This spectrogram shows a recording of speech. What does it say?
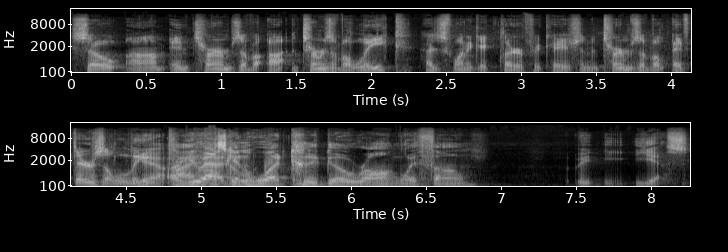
So, um, in terms of uh, in terms of a leak, I just want to get clarification. In terms of a, if there's a leak, Yeah, Are you had asking to- what could go wrong with foam? Y- Yes,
